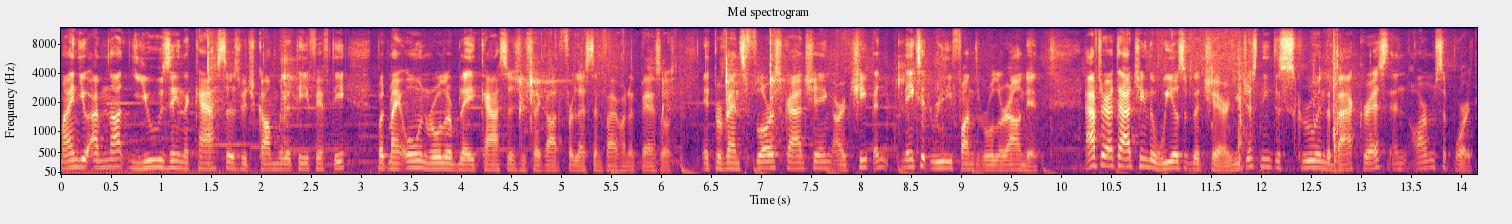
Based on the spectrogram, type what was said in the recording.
Mind you, I'm not using the casters which come with the T50, but my own rollerblade casters which I got for less than 500 pesos. It prevents floor scratching, are cheap, and makes it really fun to roll around in. After attaching the wheels of the chair, you just need to screw in the backrest and arm support.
